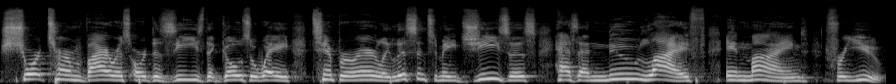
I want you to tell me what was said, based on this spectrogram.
short term virus or disease that goes away temporarily. Listen to me Jesus has a new life in mind for you.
